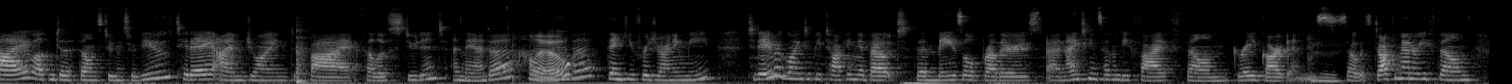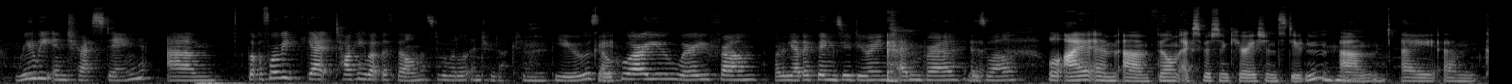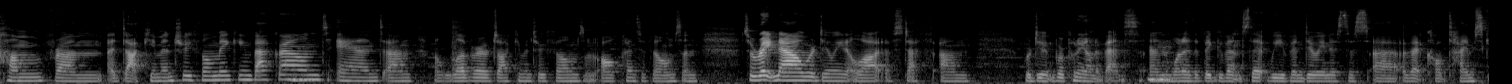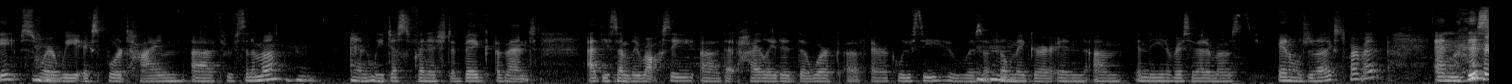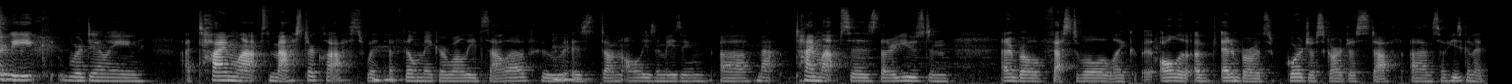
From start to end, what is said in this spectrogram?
Hi, welcome to the Film Students Review. Today I'm joined by a fellow student, Amanda. Hi, Hello. Amanda. Thank you for joining me. Today we're going to be talking about the Maysles brothers' uh, 1975 film Grey Gardens. Mm-hmm. So it's documentary film, really interesting. Um, but before we get talking about the film, let's do a little introduction with you. So who are you? Where are you from? What are the other things you're doing in Edinburgh as well? Well, I am um, film exhibition curation student. Mm-hmm. Um, I um, come from a documentary filmmaking background Mm-hmm. and um, a lover of documentary films and all kinds of films. And so right now we're doing a lot of stuff. We're doing we're putting on events, Mm-hmm. and one of the big events that we've been doing is this uh, event called Timescapes, where Mm-hmm. we explore time uh, through cinema. And we just finished a big event at the Assembly Roxy uh, that highlighted the work of Eric Lucey, who was a filmmaker in um, in the University of Edinburgh's Animal Genetics Department. And this week we're doing a time lapse masterclass with a filmmaker Walid Salhab, who has done all these amazing uh, ma- time lapses that are used in Edinburgh Festival, like all of, of Edinburgh. It's gorgeous, gorgeous stuff. Uh, so he's gonna.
